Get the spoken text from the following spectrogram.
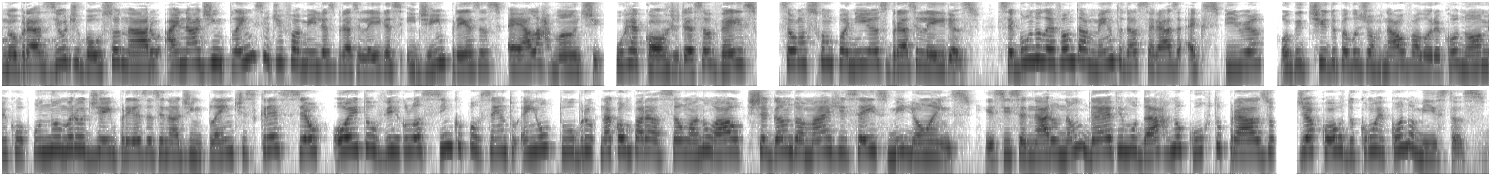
No Brasil de Bolsonaro, a inadimplência de famílias brasileiras e de empresas é alarmante. O recorde dessa vez são as companhias brasileiras. Segundo o levantamento da Serasa Experian, obtido pelo jornal Valor Econômico, o número de empresas inadimplentes cresceu 8,5% em outubro na comparação anual, chegando a mais de 6 milhões. Esse cenário não deve mudar no curto prazo, de acordo com economistas.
